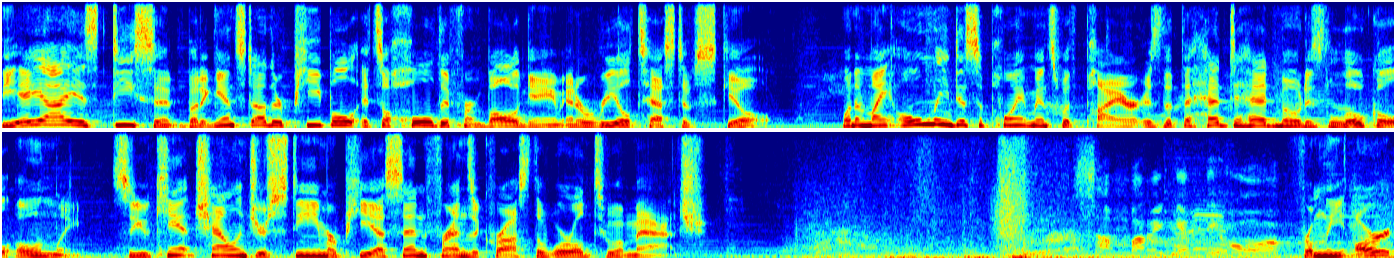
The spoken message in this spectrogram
The AI is decent, but against other people, it's a whole different ballgame and a real test of skill. One of my only disappointments with Pyre is that the head-to-head -head mode is local only, so you can't challenge your Steam or PSN friends across the world to a match. From the art,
